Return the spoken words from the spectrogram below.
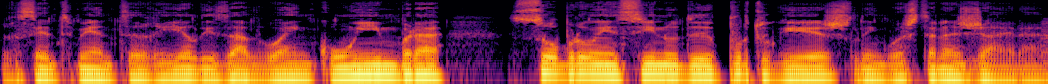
recentemente realizado em Coimbra, sobre o ensino de português, língua estrangeira.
